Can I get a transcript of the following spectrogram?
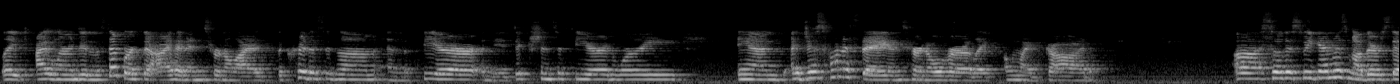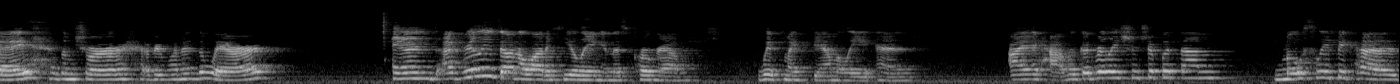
like I learned in the step work that I had internalized the criticism and the fear and the addiction to fear and worry. And I just want to say and turn over like, oh my God, uh, so this weekend was Mother's Day, as I'm sure everyone is aware. And I've really done a lot of healing in this program with my family, and I have a good relationship with them. mostly because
